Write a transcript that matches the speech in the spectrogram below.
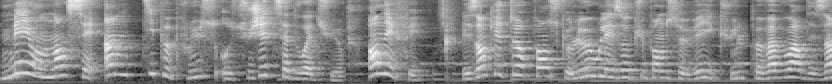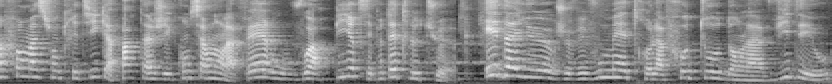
mais on en sait un petit peu plus au sujet de cette voiture. En effet, les enquêteurs pensent que le ou les occupants de ce véhicule peuvent avoir des informations critiques à partager concernant l'affaire ou voir pire, c'est peut-être le tueur. Et d'ailleurs, je vais vous mettre la photo dans la vidéo.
